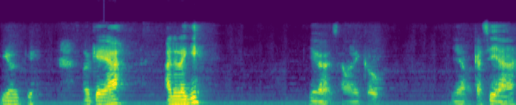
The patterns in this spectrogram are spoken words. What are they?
Ya oke. Oke ya. Ada lagi? Ya, assalamualaikum. Ya, makasih ya.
